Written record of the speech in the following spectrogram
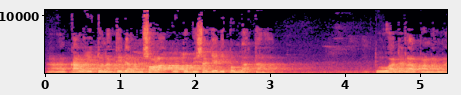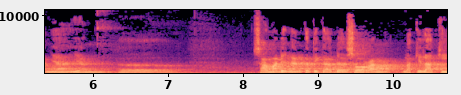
Nah, kalau itu nanti dalam sholat itu bisa jadi pembatal. Itu adalah apa namanya yang eh, sama dengan ketika ada seorang laki-laki,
